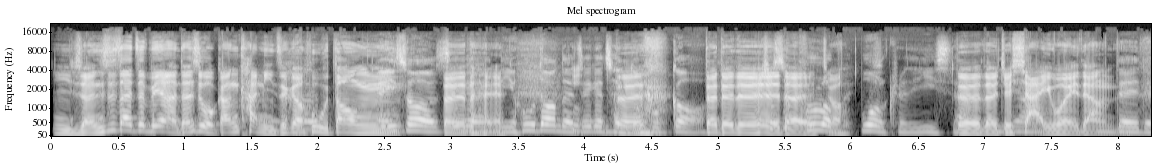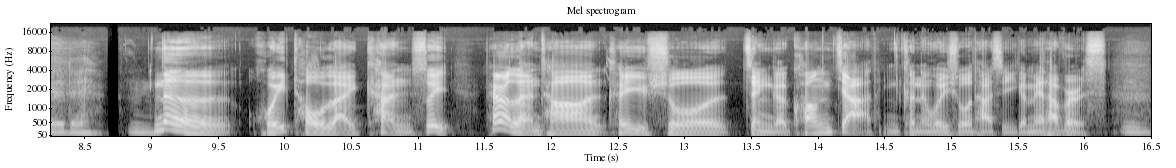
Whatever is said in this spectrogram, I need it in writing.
你人是在这边啊，但是我刚看你这个互动，没错，对对对。你互动的这个程度不够，对对对对就是对 work 的意思啊，对对对，就下一位这样子。对对对，嗯，那回头来看，所以 Paraland 它可以说整个框架，你可能会说它是一个 Metaverse，嗯。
